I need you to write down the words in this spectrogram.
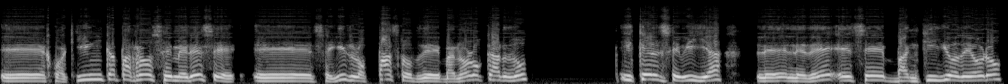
eh, Joaquín Caparrós se merece eh, seguir los pasos de Manolo Cardo y que el Sevilla le, le dé ese banquillo de oro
